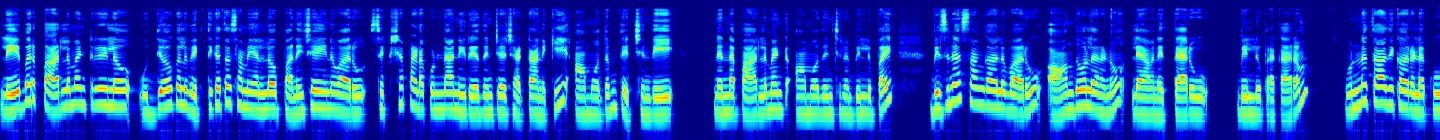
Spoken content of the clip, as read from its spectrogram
లేబర్ పార్లమెంటరీలో ఉద్యోగులు వ్యక్తిగత సమయంలో పనిచేయని వారు శిక్ష పడకుండా నిరోధించే చట్టానికి ఆమోదం తెచ్చింది. నిన్న పార్లమెంట్ ఆమోదించిన బిల్లుపై బిజినెస్ సంఘాల వారు ఆందోళనను లేవనెత్తారు. బిల్లు ప్రకారం ఉన్నతాధికారులకు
